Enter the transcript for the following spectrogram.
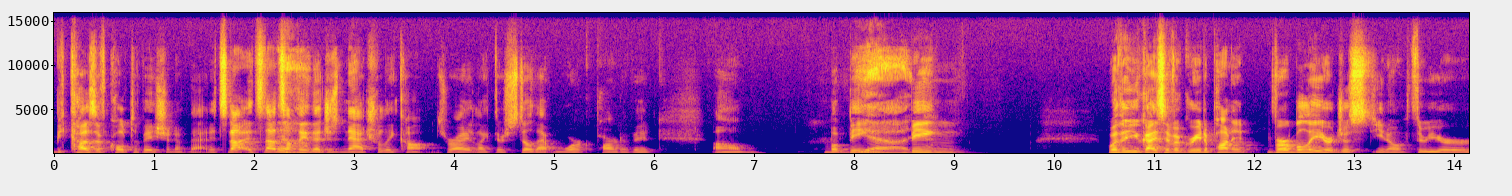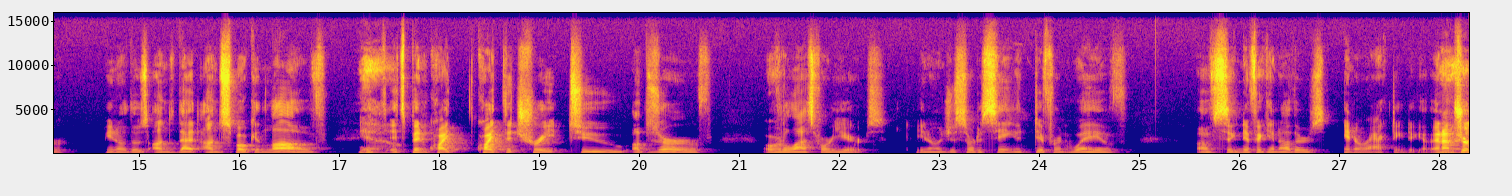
because of cultivation of that it's not it's not Yeah. something that just naturally comes right like there's still that work part of it um but being Yeah. being whether you guys have agreed upon it verbally or just you know through your you know those un, that unspoken love Yeah. it, it's been quite quite the treat to observe over the last four years you know just sort of seeing a different way of of significant others interacting together and i'm sure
